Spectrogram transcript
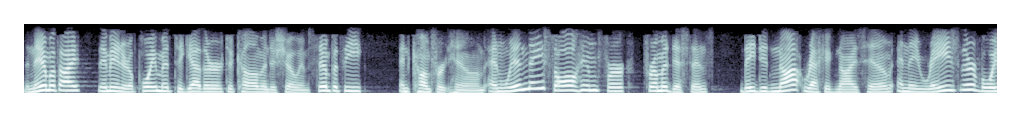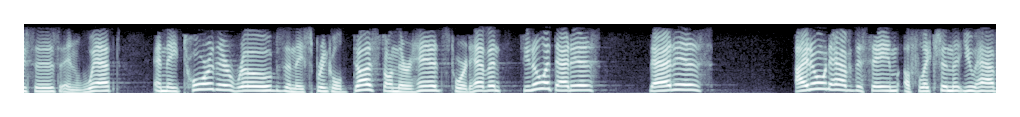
the Naamathite. They made an appointment together to come and to show him sympathy and comfort him. And when they saw him for from a distance, they did not recognize him, and they raised their voices and wept and they tore their robes and they sprinkled dust on their heads toward heaven. Do you know what that is? That is, I don't have the same affliction that you have,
